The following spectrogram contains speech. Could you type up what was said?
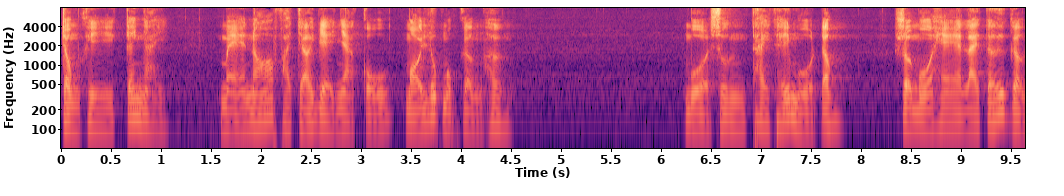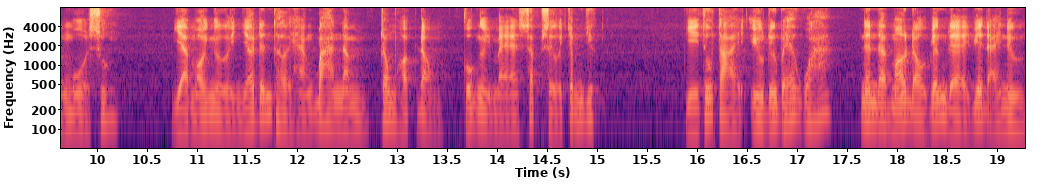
Trong khi cái ngày Mẹ nó phải trở về nhà cũ Mỗi lúc một gần hơn. Mùa xuân thay thế mùa đông, Rồi mùa hè lại tới gần mùa xuân. Và mọi người nhớ đến thời hạn 3 năm Trong hợp đồng của người mẹ sắp sửa chấm dứt. Vì Tú Tài yêu đứa bé quá Nên đã mở đầu vấn đề với Đại Nương.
